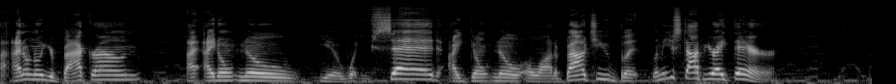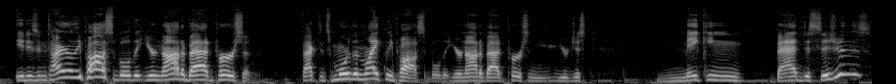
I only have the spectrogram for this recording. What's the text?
I, I don't know your background. I, I don't know, you know, what you said. I don't know a lot about you, but let me just stop you right there. It is entirely possible that you're not a bad person. In fact, it's more than likely possible that you're not a bad person. You're just making bad decisions.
